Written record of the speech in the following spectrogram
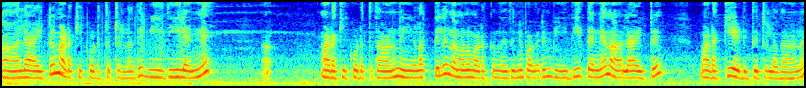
നാലായിട്ട് മടക്കി കൊടുത്തിട്ടുള്ളത്. വീതിയിൽ തന്നെ മടക്കി കൊടുത്തതാണ്. നീളത്തിൽ നമ്മൾ മടക്കുന്നതിന് പകരം വീതിയിൽ തന്നെ നാലായിട്ട് മടക്കി എടുത്തിട്ടുള്ളതാണ്.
